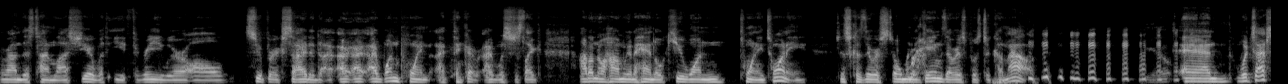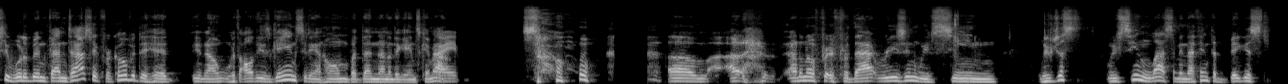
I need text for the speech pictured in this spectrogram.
around this time last year with E3, we were all super excited. I, I at one point, I think I, I, was just like, I don't know how I'm going to handle Q1 2020 just because there were so many games that were supposed to come out. And which actually would have been fantastic for COVID to hit, you know, with all these games sitting at home, but then none of the games came Right. out. So um, I, I don't know for for that reason we've seen we've just we've seen less. I mean, I think the biggest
